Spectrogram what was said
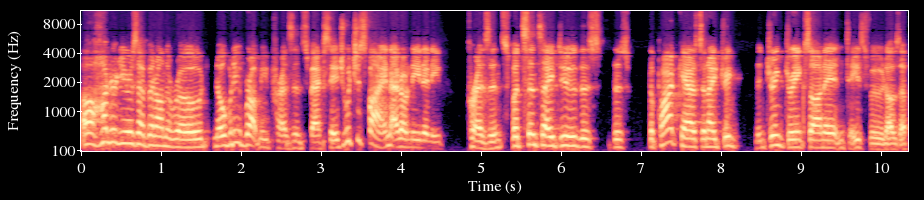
a hundred years I've been on the road. Nobody brought me presents backstage, which is fine. I don't need any presents. But since I do this this the podcast and I drink drink drinks on it and taste food, I was a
